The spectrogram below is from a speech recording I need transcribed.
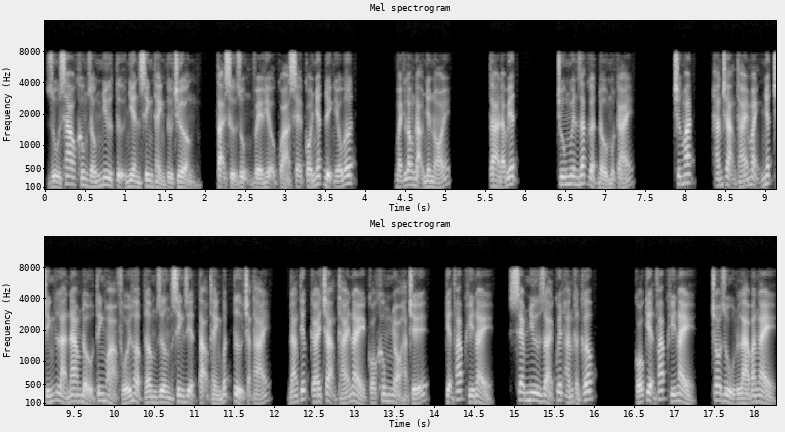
dù sao không giống như tự nhiên sinh thành từ trường, tại sử dụng về hiệu quả sẽ có nhất định yếu bớt. Bạch long đạo nhân nói, ta đã biết. Chu nguyên giác gật đầu một cái trước mắt, hắn trạng thái mạnh nhất chính là nam đầu tinh hỏa phối hợp âm dương sinh diệt tạo thành bất tử trạng thái, đáng tiếc cái trạng thái này có không nhỏ hạn chế, kiện pháp khí này, xem như giải quyết hắn khẩn cấp. Có kiện pháp khí này, cho dù là ban ngày,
